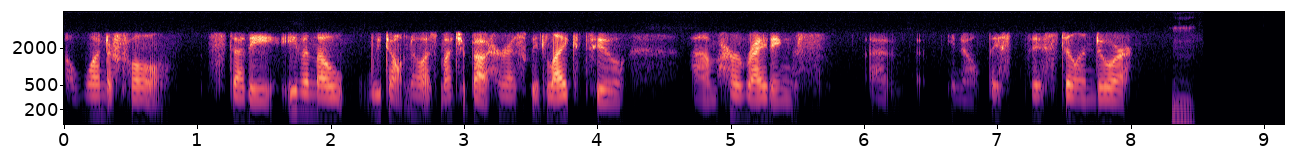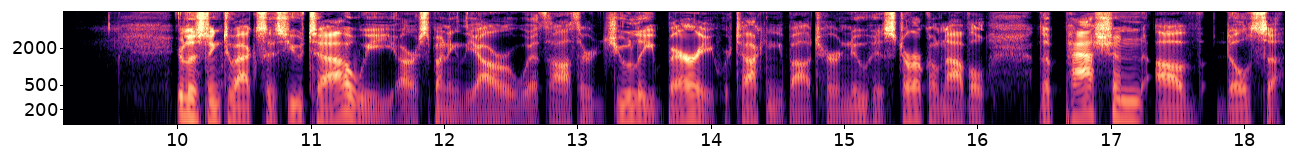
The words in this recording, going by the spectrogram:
a, wonderful study, even though we don't know as much about her as we'd like to um, her writings, uh, you know, they they still endure. You're listening to Access Utah. We are spending the hour with author Julie Berry. We're talking about her new historical novel, The Passion of Dolssa.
